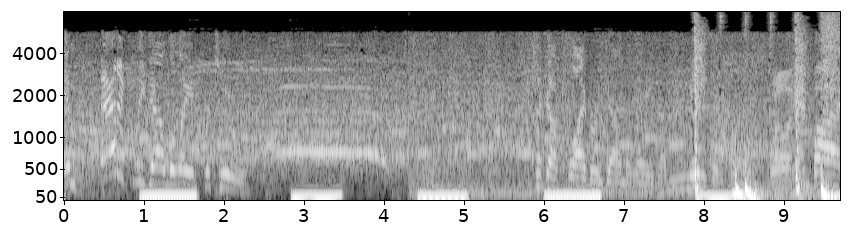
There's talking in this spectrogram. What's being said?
emphatically down the lane for two. Check out Clyburn down the lane. Amazing play. Well, Mbai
